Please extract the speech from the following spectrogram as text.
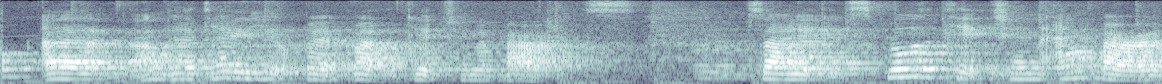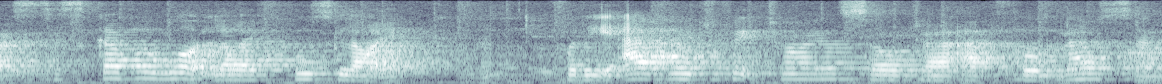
Uh, I'm going to tell you a little bit about the kitchen and barracks. So explore the kitchen and barracks, discover what life was like for the average Victorian soldier at Fort Nelson.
